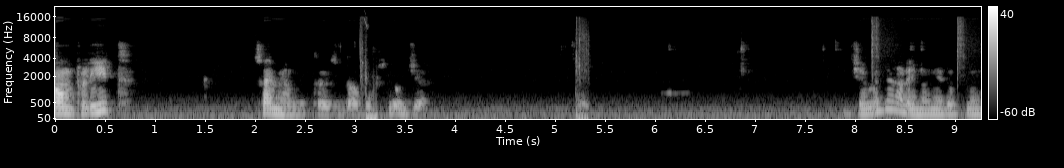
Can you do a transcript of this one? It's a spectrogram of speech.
Complete. Zajmiony to jest zdobycz, ludzie. Idziemy dalej, no nie róbmy.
